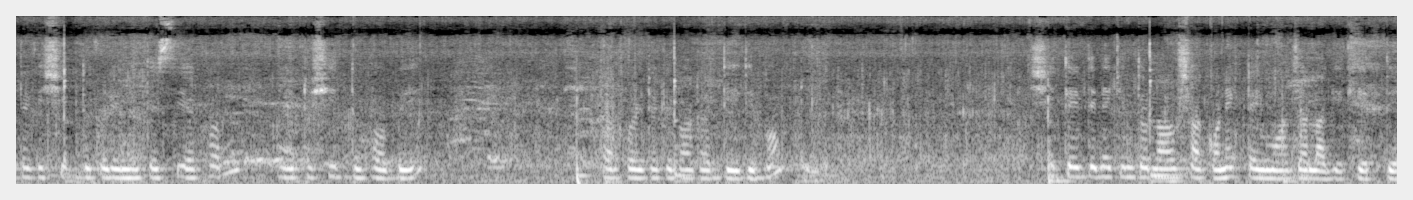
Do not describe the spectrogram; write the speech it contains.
এটাকে সিদ্ধ করে নিতেছি এখন। একটু সিদ্ধ হবে। তারপর এটাকে বাগার দিয়ে দিব। শীতের দিনে কিন্তু লাউ শাক অনেকটাই মজা লাগে খেতে।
